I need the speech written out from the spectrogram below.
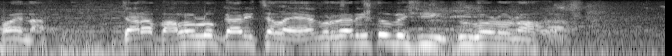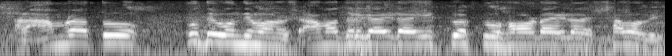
হয় না। যারা ভালো লোক গাড়ি চালায় এগোর গাড়ি তো বেশি দুর্ঘটনা হয়। আর আমরা তো প্রতিবন্ধী মানুষ আমাদের গাড়িটা একটু একটু হওয়াটা এটা স্বাভাবিক।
